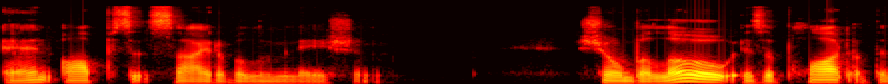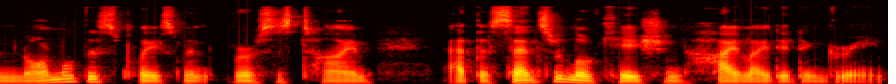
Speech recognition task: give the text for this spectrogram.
and opposite side of illumination. Shown below is a plot of the normal displacement versus time at the sensor location highlighted in green.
